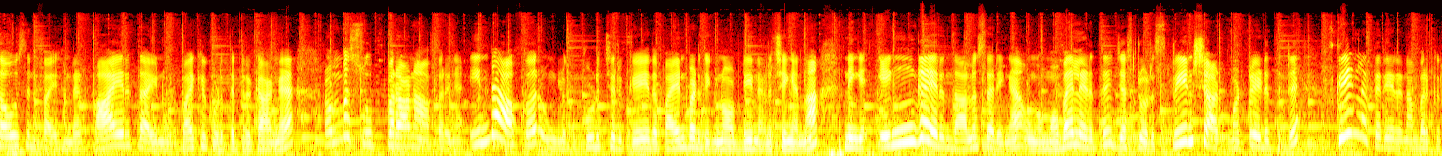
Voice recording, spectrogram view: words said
தௌசண்ட் ஃபைவ் ஹண்ட்ரட் ஆயிரத்து ஐநூறுரூபாய்க்கு கொடுத்துட்ருக்காங்க. ரொம்ப சூப்பரான ஆஃபருங்க இந்த ஆஃபர் உங்களுக்கு பிடிச்சிருக்கு இதை பயன்படுத்திக்கணும் அப்படின்னு நினச்சிங்கன்னா நீங்கள் எங்கே இருந்தாலும் சரிங்க உங்கள் மொபைல் எடுத்து ஜஸ்ட் ஒரு ஸ்க்ரீன்ஷாட் மட்டும் எடுத்துகிட்டு ஸ்க்ரீனில் தெரியிற நம்பருக்கு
